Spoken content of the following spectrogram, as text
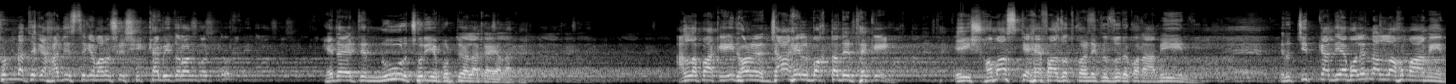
সন্না থেকে হাদিস থেকে মানুষকে শিক্ষা বিতরণ করত, হেদায়তের নূর ছড়িয়ে পড়তো এলাকায় এলাকায়। আল্লাহ পাকে এই ধরনের জাহেল বক্তাদের থেকে এই সমাজকে হেফাজত করেন, একটু জোরে করা আমিন। একটু চিৎকার দিয়ে বলেন না আল্লাহ আমিন।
